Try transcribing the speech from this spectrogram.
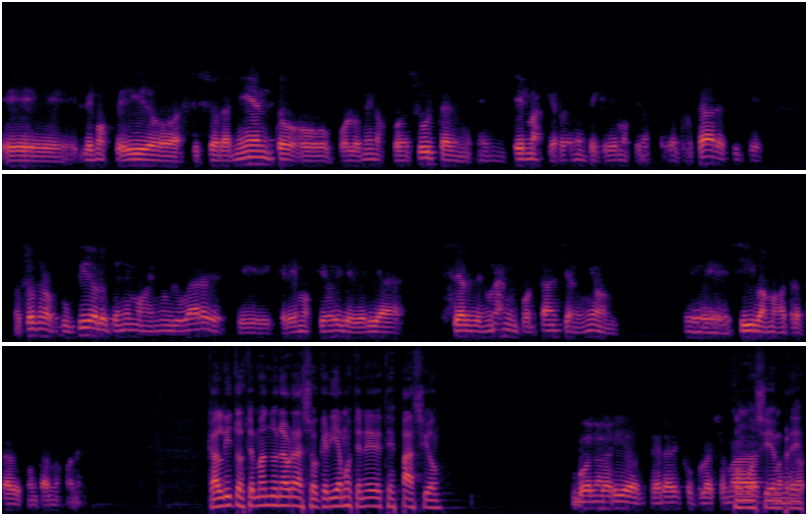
eh, le hemos pedido asesoramiento o por lo menos consulta en, temas que realmente creemos que nos puede aportar, así que nosotros Cupido lo tenemos en un lugar que creemos que hoy debería ser de más importancia en Unión. Eh, sí, vamos a tratar de contarnos con él. Carlitos, te mando un abrazo. Queríamos tener este espacio. Bueno, Darío, te agradezco por la llamada. Como siempre.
